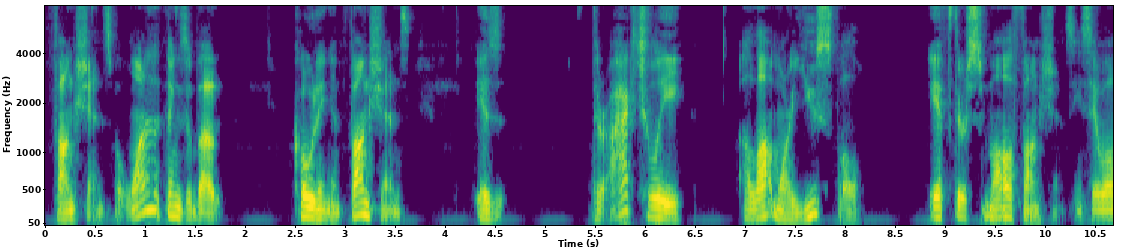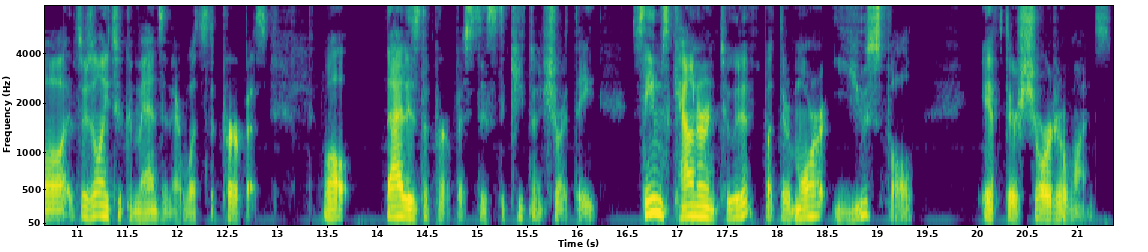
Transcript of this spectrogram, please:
functions. But one of the things about coding and functions is they're actually a lot more useful if they're small functions. You say, well, if there's only two commands in there, what's the purpose? Well, that is the purpose, is to keep them short. They seems counterintuitive, but they're more useful if they're shorter ones.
